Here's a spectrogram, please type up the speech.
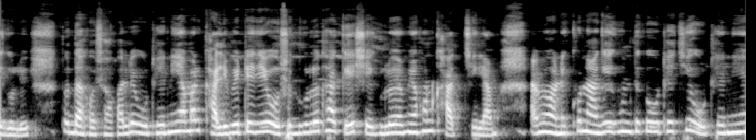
এগুলোই। তো দেখো সকালে উঠে নিয়ে আমার খালি পেটে যে ওষুধগুলো থাকে সেগুলোই আমি এখন খাচ্ছিলাম। আমি অনেকক্ষণ আগে ঘুম থেকে উঠেছি, উঠে নিয়ে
